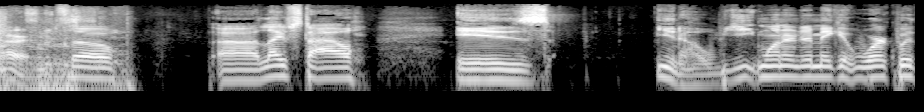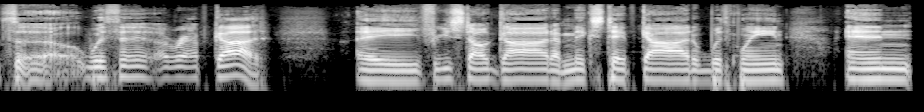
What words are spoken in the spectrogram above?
All right. So, uh, lifestyle is, you know, we wanted to make it work with uh, with a, a rap god, a freestyle god, a mixtape god with Wayne, and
